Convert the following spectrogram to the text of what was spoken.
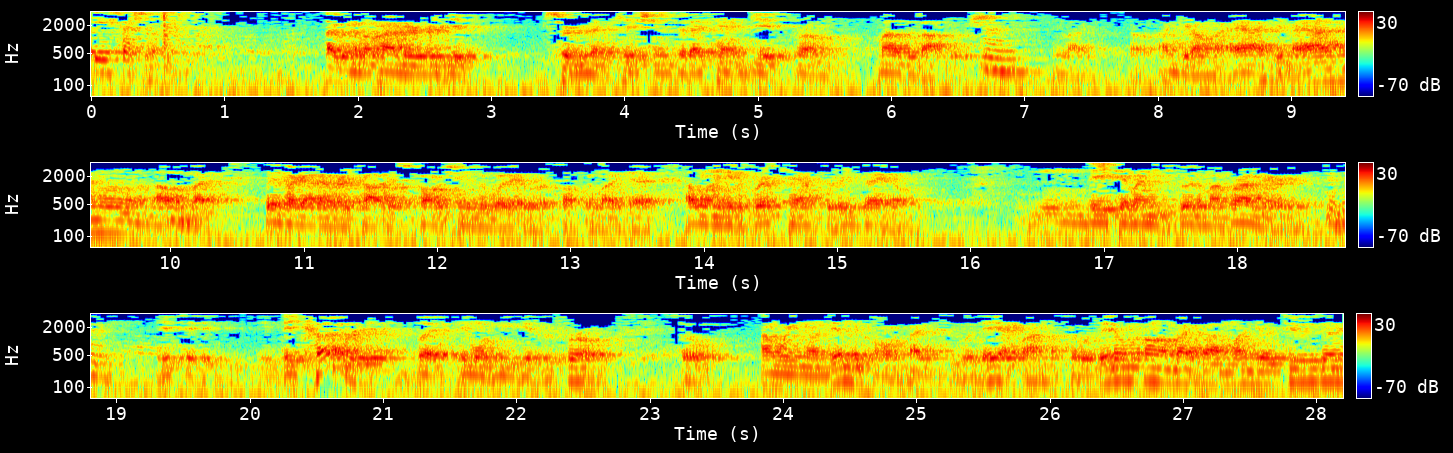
see a specialist? I go to my primary to get certain medications that I can't get from my other doctors. Like uh, I get all my I get my asthma and all of my. If I got erectile dysfunction or whatever or something like that. I want to get a breast cancer exam. They me I need to go to my primary. Mm-hmm. They said they, they cover it, but they want me to get a referral. So I'm waiting on them to call me back to see what they have found. So if they don't call me back by Monday or Tuesday,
